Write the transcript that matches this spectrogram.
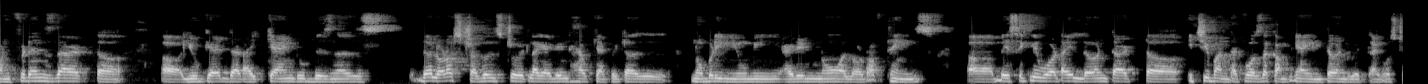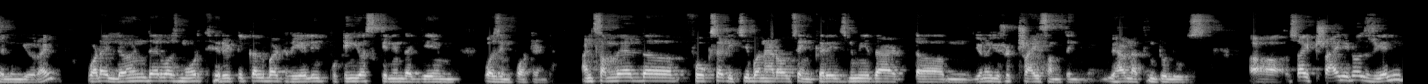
confidence that uh, uh, you get that I can do business there are a lot of struggles to it. Like I didn't have capital, nobody knew me, I didn't know a lot of things. Uh, basically, what I learned at uh, Ichiban, that was the company I interned with. I was telling you, right? What I learned there was more theoretical, but really putting your skin in the game was important. And somewhere the folks at Ichiban had also encouraged me that um, you know you should try something. You have nothing to lose. Uh, so I tried. It was really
